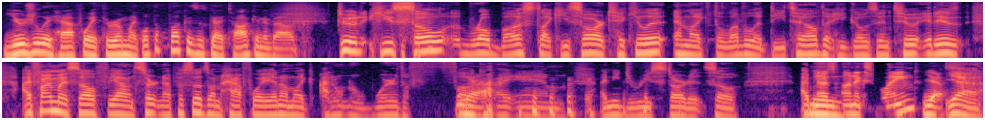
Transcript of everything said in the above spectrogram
usually halfway through, I'm like, "What the fuck is this guy talking about?" Dude, he's so robust, like he's so articulate and like the level of detail that he goes into. It is I find myself, yeah, on certain episodes I'm halfway in, I'm like, I don't know where the fuck Yeah. I am. I need to restart it. So I mean that's unexplained. Yes. yeah.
